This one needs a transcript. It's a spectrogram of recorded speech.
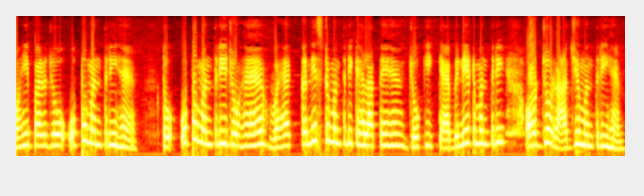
वहीं पर जो उप मंत्री हैं। तो उप मंत्री जो हैं, वह कनिष्ठ मंत्री कहलाते हैं, जो कि कैबिनेट मंत्री और जो राज्य मंत्री हैं।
